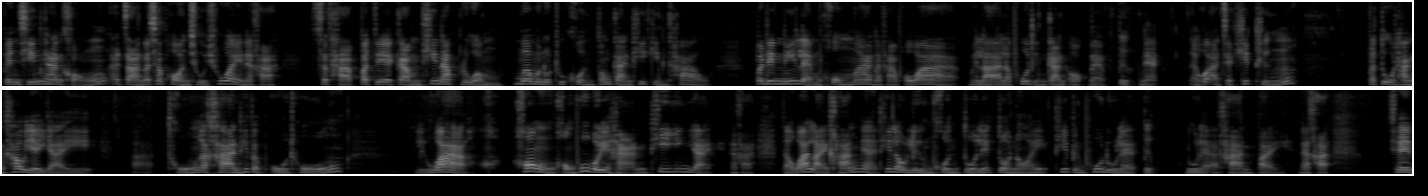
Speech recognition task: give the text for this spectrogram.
เป็นชิ้นงานของอาจารย์รัชพรชูช่วยนะคะ สถาปัตยกรรมที่นับรวมเมื่อมนุษย์ทุกคนต้องการที่กินข้าว ประเด็นนี้แหลมคมมากนะคะ เพราะว่าเวลาเราพูดถึงการออกแบบตึกเนี่ยเราก็อาจจะคิดถึงประตูทางเข้าใหญ่ๆโถงอาคารที่แบบโอโถง หรือว่าห้องของผู้บริหารที่ยิ่งใหญ่นะคะ แต่ว่าหลายครั้งเนี่ยที่เราลืมคนตัวเล็กตัวน้อยที่เป็นผู้ดูแลตึกดูแลอาคารไปนะคะ เช่น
